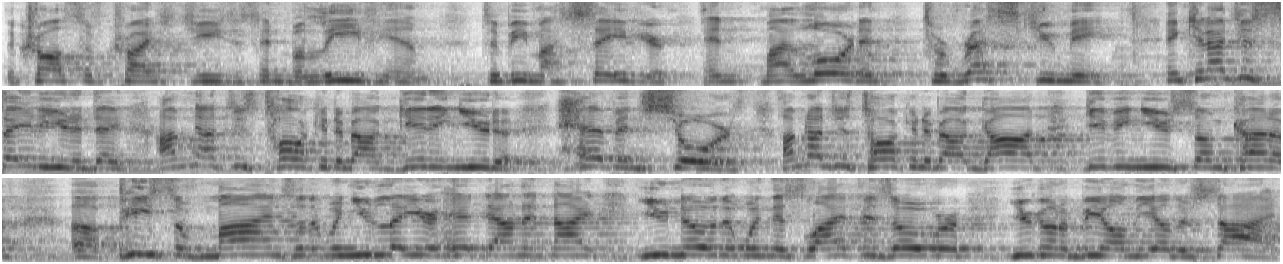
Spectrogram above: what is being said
the cross of Christ Jesus and believe Him to be my Savior and my Lord and to rescue me. And can I just say to you today, I'm not just talking about getting you to heaven's shores. I'm not just talking about God giving you some kind of uh, peace of mind so that when you lay your head down at night, you know that when this life is over, you're going to be on the other side.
